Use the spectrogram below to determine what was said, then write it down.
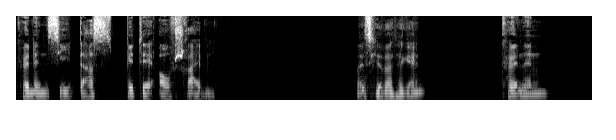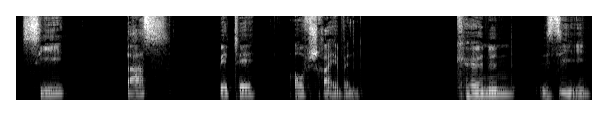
Können Sie das bitte aufschreiben? Let's hear that again. Können Sie das bitte aufschreiben? Können Sie,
